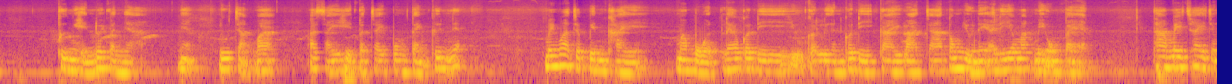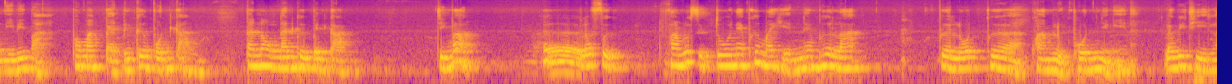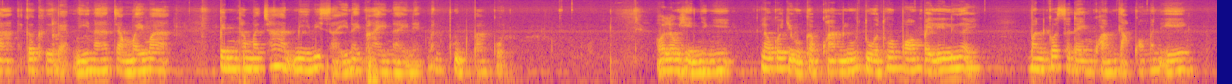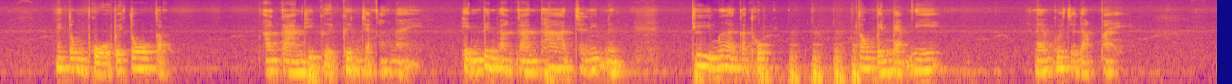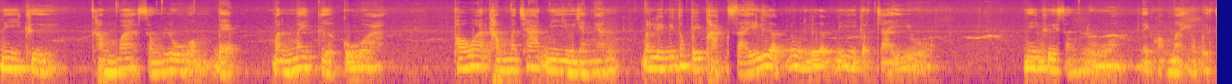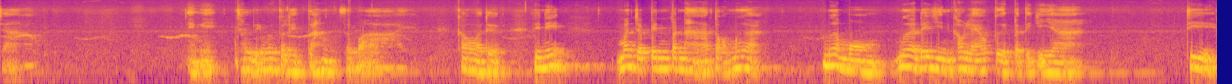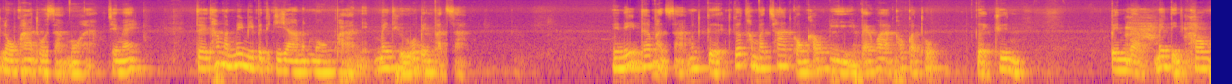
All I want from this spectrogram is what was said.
พึงเห็นด้วยปัญญา เนี่ยรู้จักว่าอาศัยเหตุปัจจัยปรุงแต่งขึ้นเนี่ย ไม่ว่าจะเป็นใคร มาบวชแล้วก็ดี อยู่กับเรือนก็ดีกายวาจาต้องอยู่ในอริยมรรคมีองค์แปดถ้าไม่ใช่จะมีวิบาก เพราะมรรคแปดเป็นเครื่องผลกรรมถ้านอกนั้นคือเป็นกรรมจริงป่ะเออเราฝึกความรู้สึกตัวเนี่ยเพื่อมาเห็นเนี่ยเพื่อละ เพื่อลดเพื่อความหลุดพ้นอย่างนี้นะแล้ววิธีละก็คือแบบนี้นะจำไว้ว่า เป็นธรรมชาติมีวิสัยในภายในเนี่ยมันผุดปรากฏ พอเราเห็นอย่างนี้ เราก็อยู่กับความรู้ตัวทั่วพร้อมไปเรื่อยๆ มันก็แสดงความดับของมันเอง ไม่ต้องโผล่ไปโต้กับอาการที่เกิดขึ้นจากข้างใน เห็นเป็นอาการธาตุชนิดหนึ่ง ที่เมื่อกระทบต้องเป็นแบบนี้ แล้วก็จะดับไป นี่คือคำว่าสำรวมแบบมันไม่เกือกกลัว เพราะว่าธรรมชาติมีอยู่อย่างนั้น มันเลยไม่ต้องไปผักใสเลือกนู่นเลือกนี่กับใจอยู่ นี่คือสำรวมในความหมายของพระเจ้า อย่างนี้ตรงนี้มันก็เลยตั้งสบาย เข้ามาเถอะทีนี้มันจะเป็นปัญหาต่อเมื่อ เมื่อมองเมื่อได้ยินเข้าแล้วเกิดปฏิกิริยา ที่โลภะโทสะโมหะใช่ไหม แต่ถ้ามันไม่มีปฏิกิริยามันมองผ่านเนี่ยไม่ถือว่าเป็นผัสสะทีนี้ถ้าผัสสะมันเกิดก็ธรรมชาติของเขามี แปลว่าเขากระทบเกิดขึ้น เป็นแบบไม่ติดข้อง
